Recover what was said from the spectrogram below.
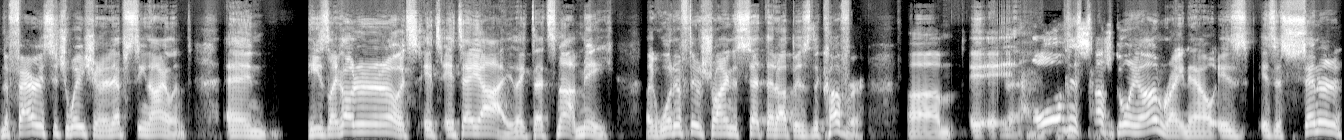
nefarious situation at epstein island and he's like oh no no no it's it's it's ai like that's not me. Like what if they're trying to set that up as the cover? Um it, it- all of this stuff going on right now is is a center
